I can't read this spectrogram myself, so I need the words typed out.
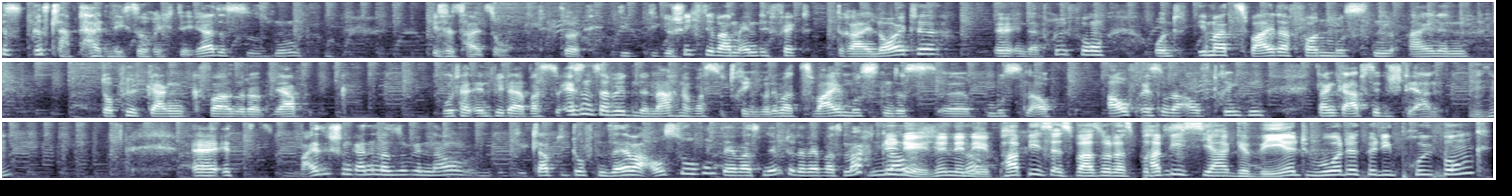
Das, das klappt halt nicht so richtig. Ja, das ist, hm, ist jetzt halt so. So, die, die Geschichte war im Endeffekt drei Leute äh, in der Prüfung und immer zwei davon mussten einen Doppelgang quasi oder ja, wurde halt entweder was zu essen serviert und danach noch was zu trinken. Und immer zwei mussten das, äh, mussten auch aufessen oder auftrinken. Dann gab es den Stern. Mhm. Äh, jetzt weiß ich schon gar nicht mehr so genau. Ich glaube, die durften selber aussuchen, wer was nimmt oder wer was macht. Nee, nee, ich, nee, nee, ne? nee. Papis, es war so, dass das Papis ja gewählt wurde für die Prüfung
